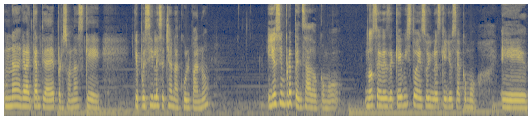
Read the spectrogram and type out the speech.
una gran cantidad de personas que, que pues sí les echan la culpa, ¿no? Y yo siempre he pensado como, no sé, desde que he visto eso y no es que yo sea como... Eh,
